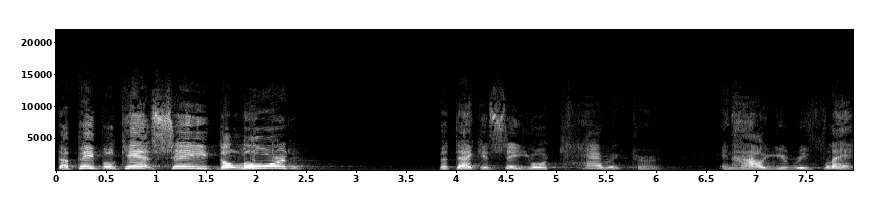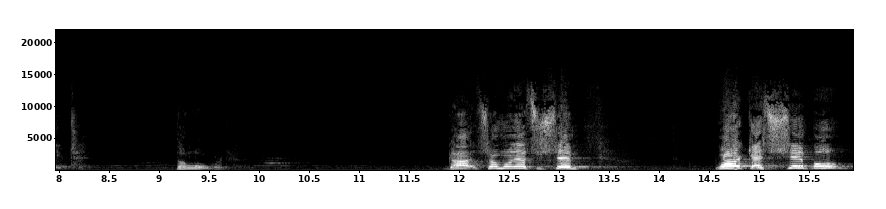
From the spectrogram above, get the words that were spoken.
the people can't see the Lord, but they can see your character and how you reflect the Lord. God, someone else has said, work as simple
